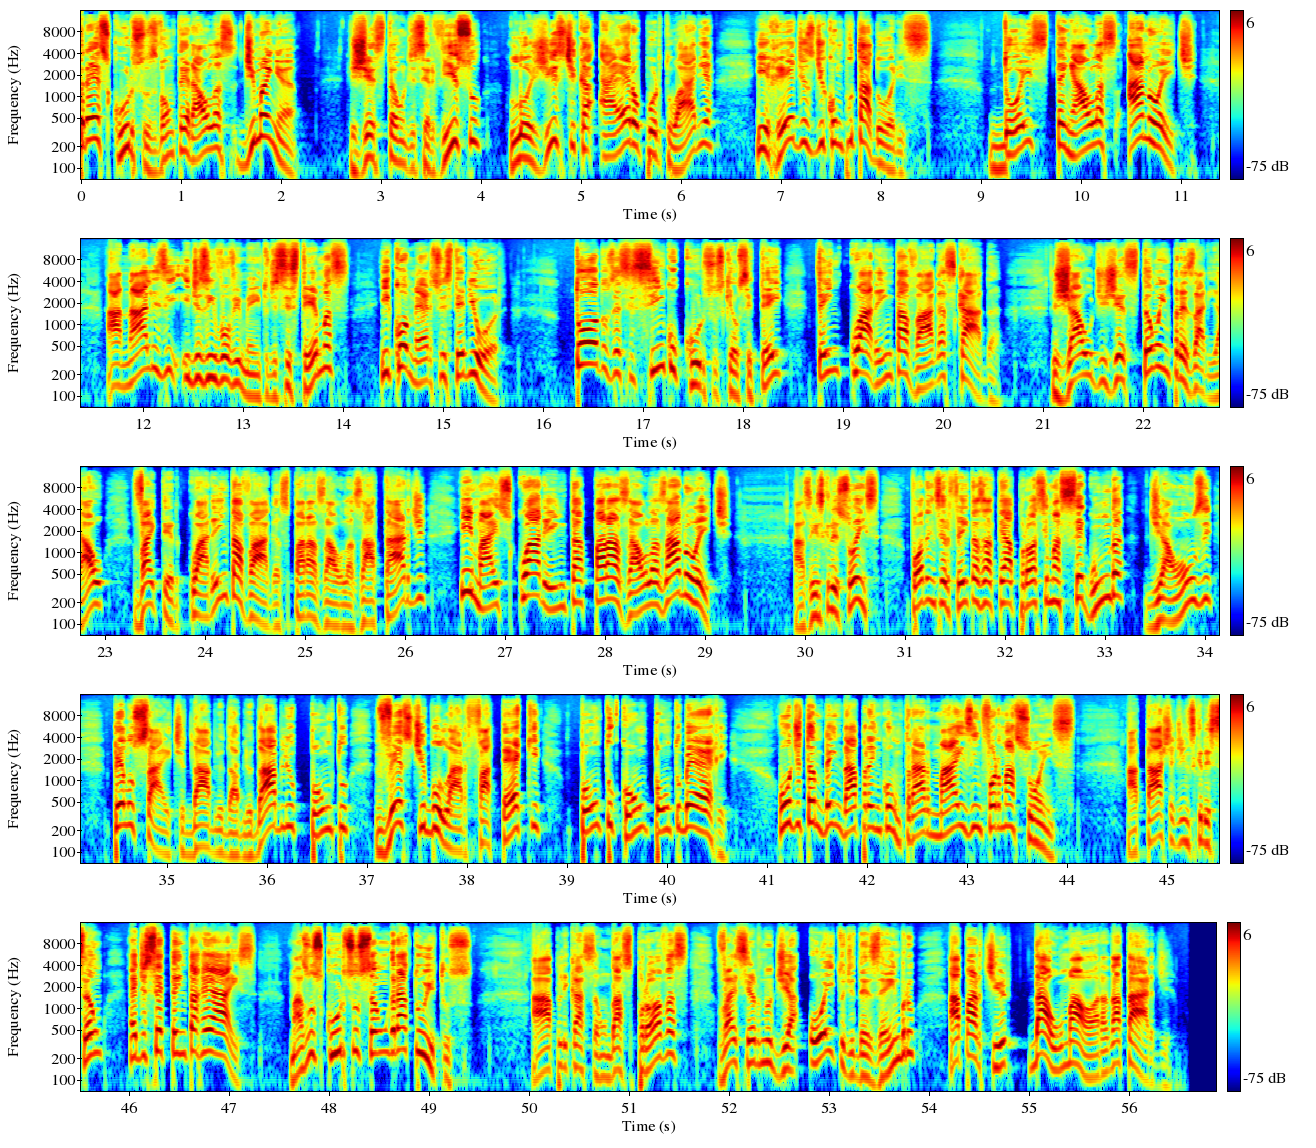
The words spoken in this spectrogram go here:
Três cursos vão ter aulas de manhã: gestão de serviço, logística aeroportuária e redes de computadores. Dois têm aulas à noite: análise e desenvolvimento de sistemas e comércio exterior. Todos esses cinco cursos que eu citei têm 40 vagas cada. Já o de gestão empresarial vai ter 40 vagas para as aulas à tarde e mais 40 para as aulas à noite. As inscrições podem ser feitas até a próxima segunda, dia 11, pelo site www.vestibularfatec.com.br, onde também dá para encontrar mais informações. A taxa de inscrição é de 70 reais, mas os cursos são gratuitos. A aplicação das provas vai ser no dia 8 de dezembro, a partir da uma hora da tarde.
